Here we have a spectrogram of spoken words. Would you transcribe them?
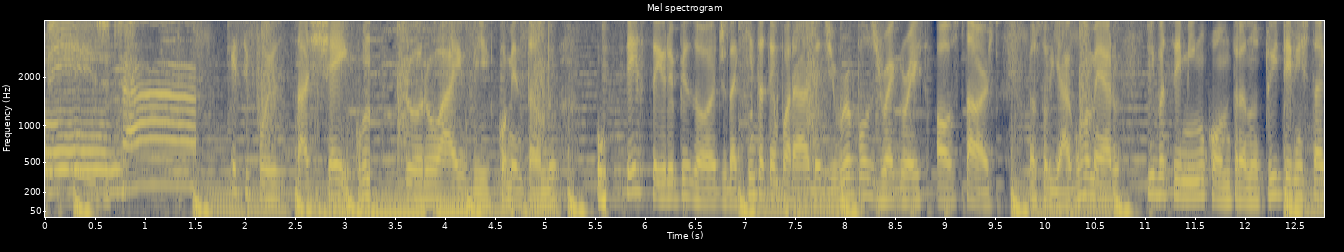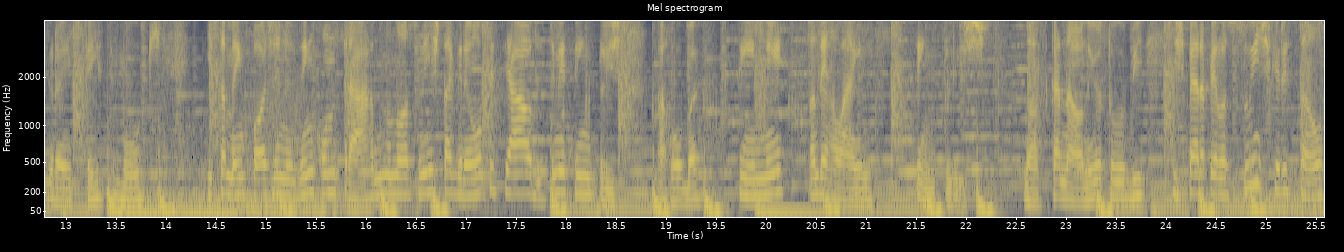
Beijo, tchau. Esse foi o Sachê com Roro Ivy comentando o terceiro episódio da quinta temporada de RuPaul's Drag Race All Stars. Eu sou Iago Romero e você me encontra no Twitter, Instagram e Facebook. E também pode nos encontrar no nosso Instagram oficial do Cine Simples, arroba Cine Simples. Nosso canal no YouTube espera pela sua inscrição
